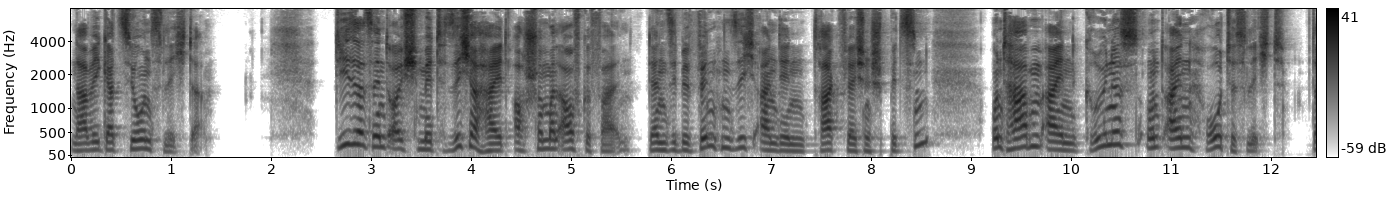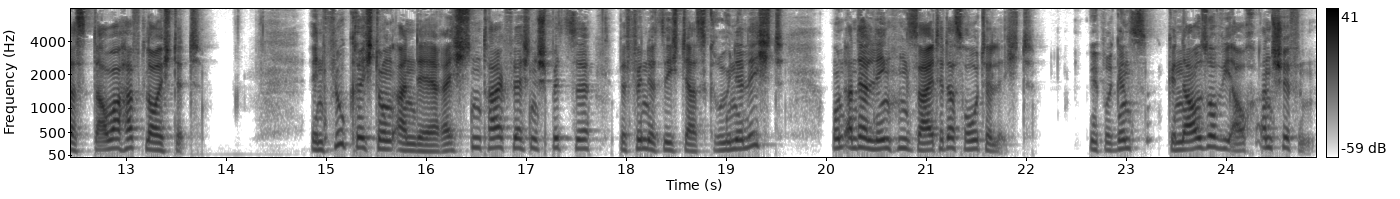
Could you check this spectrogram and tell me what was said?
Navigationslichter. Diese sind euch mit Sicherheit auch schon mal aufgefallen, denn sie befinden sich an den Tragflächenspitzen und haben ein grünes und ein rotes Licht, das dauerhaft leuchtet. In Flugrichtung an der rechten Tragflächenspitze befindet sich das grüne Licht und an der linken Seite das rote Licht. Übrigens genauso wie auch an Schiffen.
